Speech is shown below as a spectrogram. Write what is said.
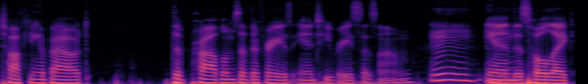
talking about the problems of the phrase anti-racism Mm, and mhm. this whole like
